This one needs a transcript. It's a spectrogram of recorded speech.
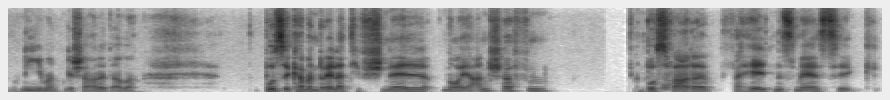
noch nie jemandem geschadet, aber Busse kann man relativ schnell neue anschaffen, Busfahrer verhältnismäßig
